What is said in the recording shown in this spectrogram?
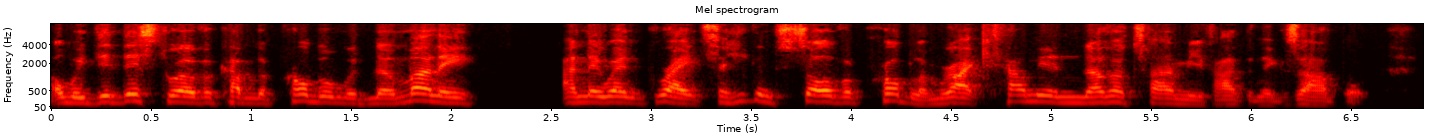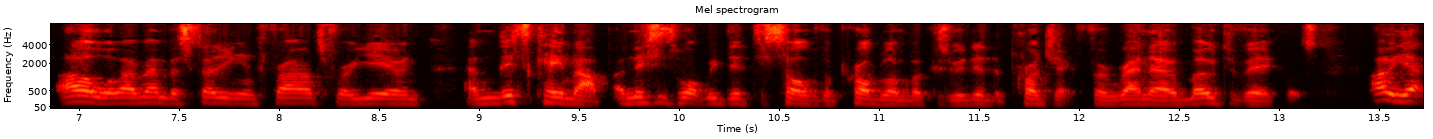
and we did this to overcome the problem with no money. And they went, great. So he can solve a problem. Right. Tell me another time you've had an example. Oh, well, I remember studying in France for a year and, and this came up. And this is what we did to solve the problem because we did the project for Renault motor vehicles. Oh, yeah,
